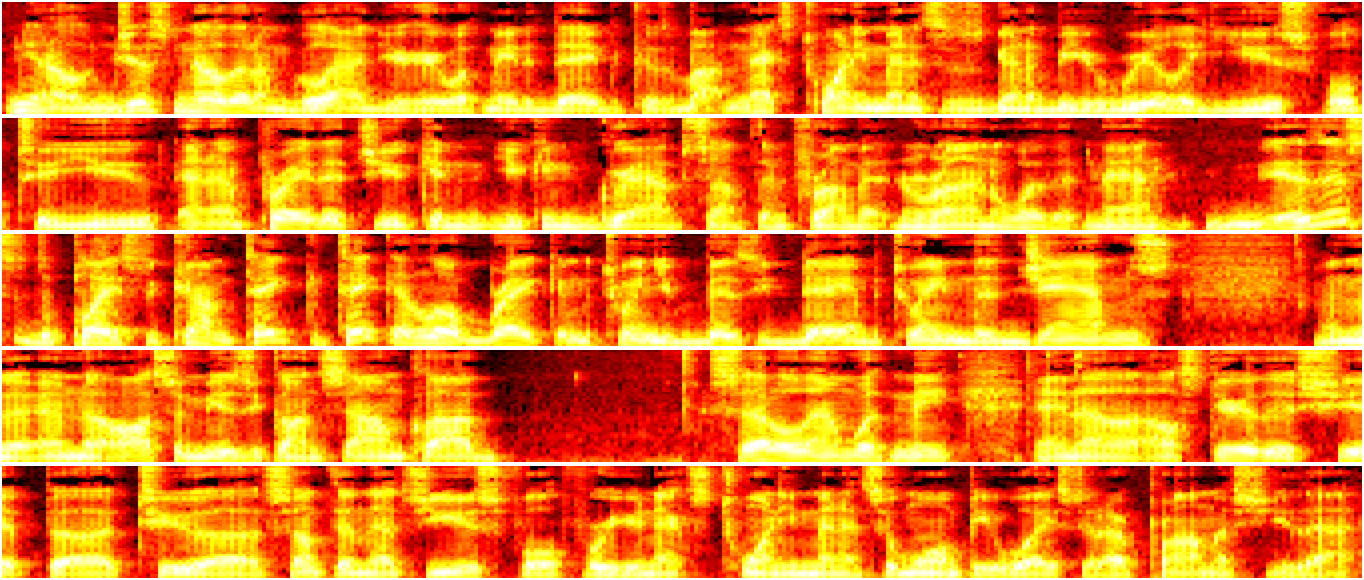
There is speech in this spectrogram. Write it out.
You know, just know that I'm glad you're here with me today because about next 20 minutes is going to be really useful to you. And I pray that you can, you can grab something from it and run with it, man. This is the place to come. Take, take a little break in between your busy day and between the jams and the, and the awesome music on SoundCloud settle in with me and uh, I'll steer this ship uh, to uh, something that's useful for your next 20 minutes. It won't be wasted. I promise you that.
